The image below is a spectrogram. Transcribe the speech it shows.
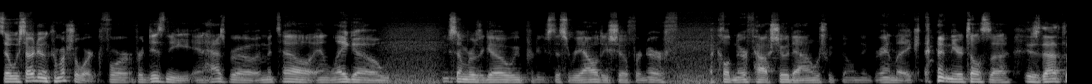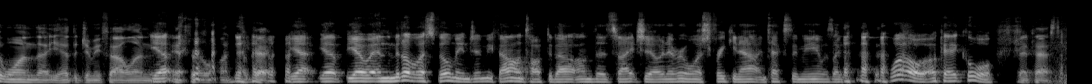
So we started doing commercial work for for Disney and Hasbro and Mattel and Lego two summers ago, we produced this reality show for Nerf uh, called Nerf House Showdown, which we filmed in Grand Lake near Tulsa. Is that the one that you had the Jimmy Fallon Yep. intro on? Okay. yeah, yep, yeah. In the middle of us filming, Jimmy Fallon talked about on the Tonight Show, and everyone was freaking out and texting me. and was like, "Whoa, okay, cool." Fantastic.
